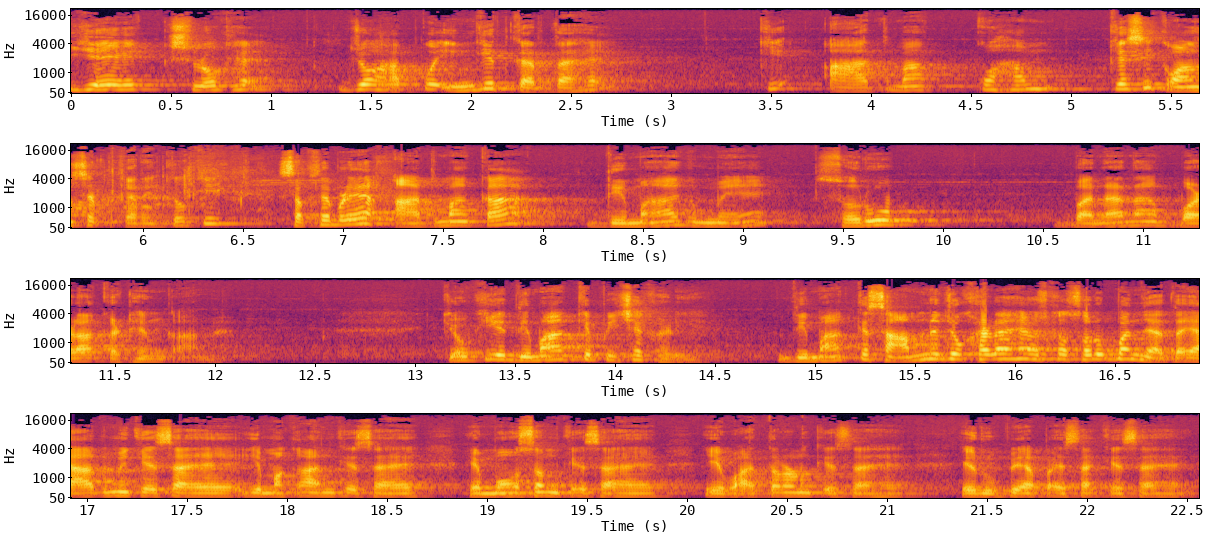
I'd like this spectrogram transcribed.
ये एक श्लोक है जो आपको इंगित करता है कि आत्मा को हम कैसे कॉन्सेप्ट करें, क्योंकि सबसे बड़े आत्मा का दिमाग में स्वरूप बनाना बड़ा कठिन काम है। क्योंकि ये दिमाग के पीछे खड़ी है। दिमाग के सामने जो खड़ा है, उसका स्वरूप बन जाता है। आदमी कैसा है, ये मकान कैसा है, ये मौसम कैसा है, ये वातावरण कैसा है, ये रुपया पैसा कैसा है,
